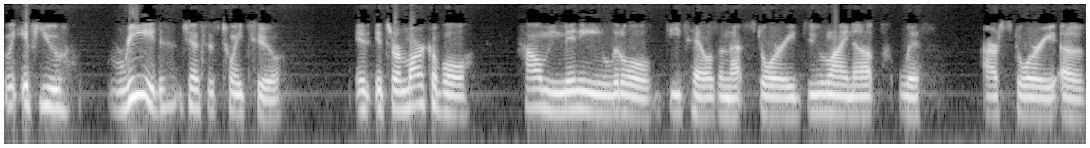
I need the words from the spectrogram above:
if you read Genesis 22, it, it's remarkable how many little details in that story do line up with our story of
